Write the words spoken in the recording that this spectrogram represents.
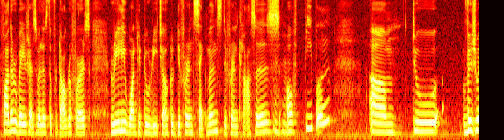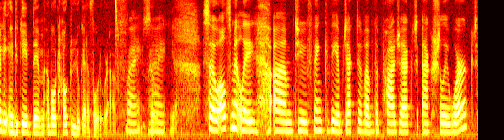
Father Roberge, as well as the photographers, really wanted to reach out to different segments, different classes of people, um, to visually educate them about how to look at a photograph. Right, So, right. Yeah. So ultimately, um, do you think the objective of the project actually worked?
